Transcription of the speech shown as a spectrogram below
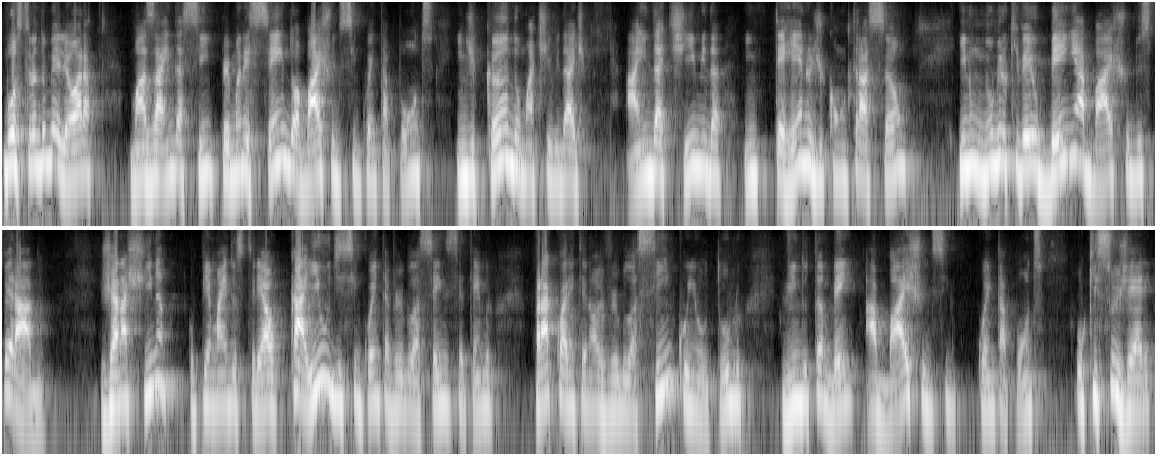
mostrando melhora, mas ainda assim permanecendo abaixo de 50 pontos, indicando uma atividade ainda tímida em terreno de contração e num número que veio bem abaixo do esperado. Já na China, o PMI industrial caiu de 50,6 em setembro para 49,5 em outubro, vindo também abaixo de 50 pontos, o que sugere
